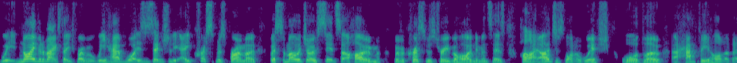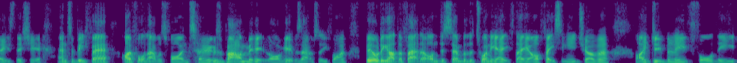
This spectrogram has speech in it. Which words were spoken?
we not even a backstage promo. We have what is essentially a Christmas promo where Samoa Joe sits at home with a Christmas tree behind him and says, Hi, I just want to wish Wardlow a happy holidays this year. And to be fair, I thought that was fine too. It was about a minute long. It was absolutely fine. Building up the fact that on December the 28th, they are facing each other, I do believe, for the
